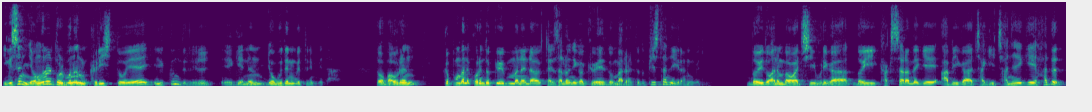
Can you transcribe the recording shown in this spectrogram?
이것은 영혼을 돌보는 그리스도의 일꾼들에게는 요구되는 것들입니다. 또 바울은 그뿐만 고린도 교회뿐만 아니라 데살로니가 교회도 말을 할 때도 비슷한 얘기를 하는 거죠. 너희도 아는 바와 같이 우리가 너희 각 사람에게 아비가 자기 자녀에게 하듯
